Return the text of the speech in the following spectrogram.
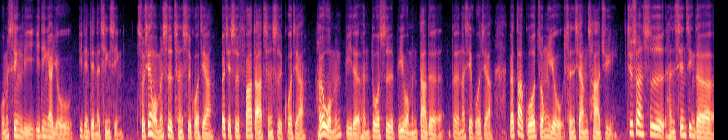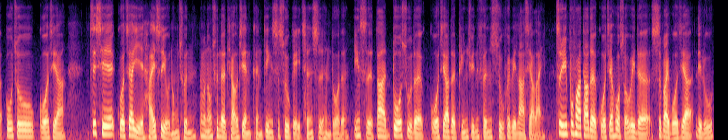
我们心里一定要有一点点的清醒。首先，我们是城市国家，而且是发达城市国家，和我们比的很多是比我们大的的那些国家，而大国总有城乡差距。就算是很先进的欧洲国家。这些国家也还是有农村，那么农村的条件肯定是输给城市很多的，因此大多数的国家的平均分数会被拉下来。至于不发达的国家或所谓的失败国家，例如，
